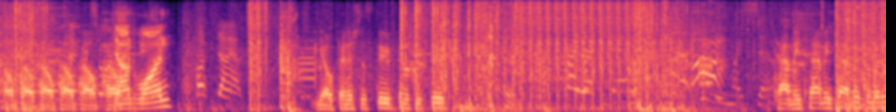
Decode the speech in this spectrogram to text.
Help, help, help, help, help, help. Downed one. Yo, finish this dude, finish this dude. Tap me, tap me, tap me, somebody.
